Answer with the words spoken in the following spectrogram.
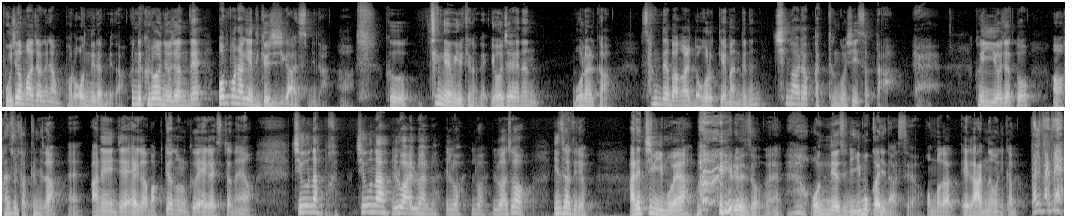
보자마자 그냥 바로 언니랍니다. 근데 그런 여자인데 뻔뻔하게 느껴지지가 않습니다. 아, 그책 내용이 이렇게 나옵니다. 여자에는 뭐랄까 상대방을 너그럽게 만드는 친화력 같은 것이 있었다. 예. 그이 여자 또 어, 한술 더 뜹니다. 예. 안에 이제 애가 막 뛰어노는 그 애가 있었잖아요. 지훈아, 지훈아, 일로 와, 일로 와, 일로 와, 일로 와, 일로 와, 일로 와서 인사드려. 아랫집 이모야 막 이러면서 예. 언니에서 이제 이모까지 나왔어요. 엄마가 애가 안 나오니까 빨리 빨리 빨리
